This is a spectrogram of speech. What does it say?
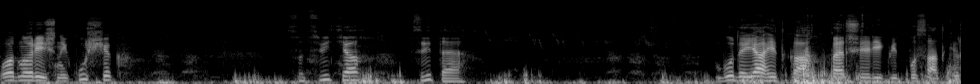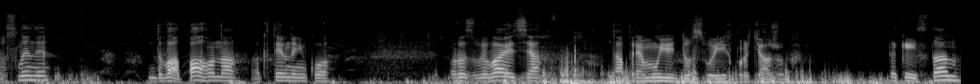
Однорічний кущик. Соцвіття цвіте. Буде ягідка перший рік від посадки рослини. Два пагона активненько розвиваються та прямують до своїх протяжок. Такий стан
